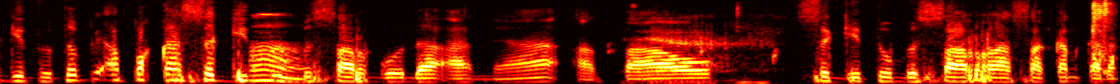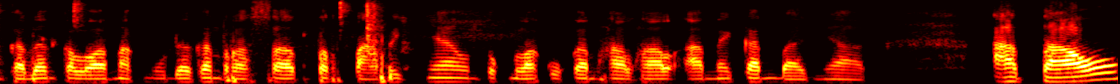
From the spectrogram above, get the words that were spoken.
gitu tapi apakah segitu Hmm. besar godaannya atau Ya. segitu besar rasakan kadang-kadang kalau anak muda kan rasa tertariknya untuk melakukan hal-hal aneh kan banyak atau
